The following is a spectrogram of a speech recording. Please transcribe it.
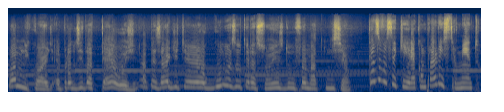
O Omnichord é produzido até hoje, apesar de ter algumas alterações do formato inicial. Caso você queira comprar o instrumento,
